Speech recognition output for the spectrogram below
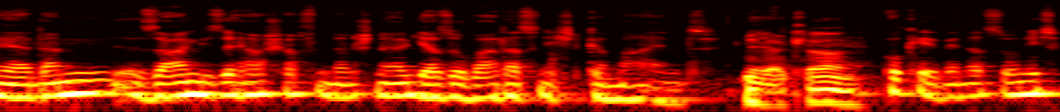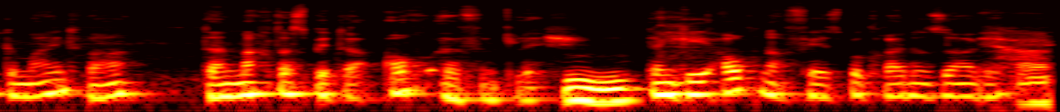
ja, dann sagen diese Herrschaften dann schnell, ja, so war das nicht gemeint. Ja, klar. Okay, wenn das so nicht gemeint war, dann mach das bitte auch öffentlich. Dann geh auch nach Facebook rein und sage, Mhm. Ja,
